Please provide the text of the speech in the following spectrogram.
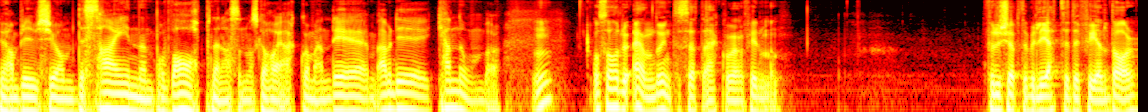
hur han bryr sig om designen på vapnen som de ska ha i Aquaman. Det är, ja, det är kanon bara. Mm. Och så har du ändå inte sett Aquaman-filmen. För du köpte biljetter till fel dagar.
